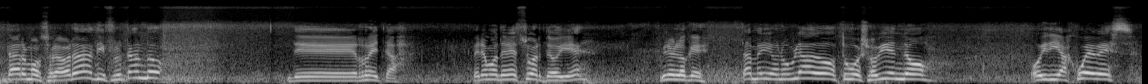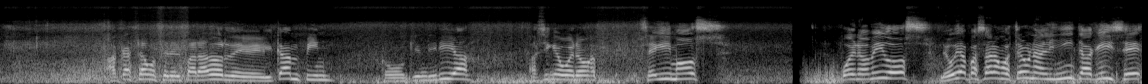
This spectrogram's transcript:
está hermoso, la verdad, disfrutando de reta. Esperemos tener suerte hoy, ¿eh? Miren lo que es. Está medio nublado, estuvo lloviendo. Hoy día jueves. Acá estamos en el parador del camping, como quien diría. Así que bueno, seguimos. Bueno amigos, les voy a pasar a mostrar una liñita que hice.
